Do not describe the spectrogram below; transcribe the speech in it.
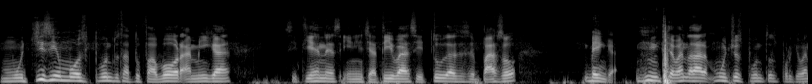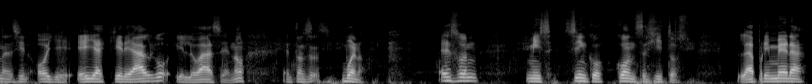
muchísimos puntos a tu favor, amiga. Si tienes iniciativa, si tú das ese paso, venga, te van a dar muchos puntos porque van a decir, oye, ella quiere algo y lo hace, ¿no? Entonces, bueno, esos son mis cinco consejitos. La primera,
